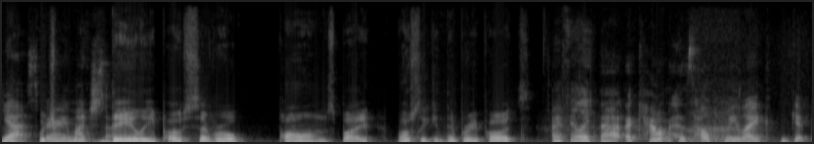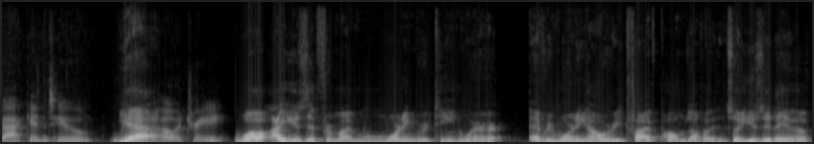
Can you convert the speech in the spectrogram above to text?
Yes, Which very much so. Daily posts several poems by mostly contemporary poets. I feel like that account has helped me like get back into reading Yeah. poetry. Well, I use it for my morning routine where every morning I'll read five poems off of it. And so usually they have,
